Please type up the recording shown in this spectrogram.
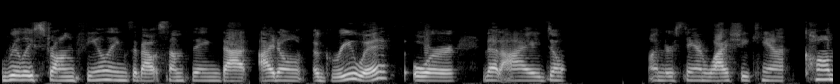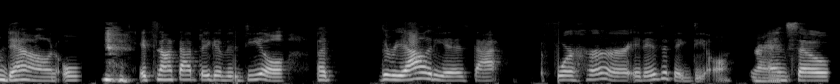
really strong feelings about something that I don't agree with or that I don't understand why she can't calm down or it's not that big of a deal. But the reality is that for her, it is a big deal. Right. And so,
